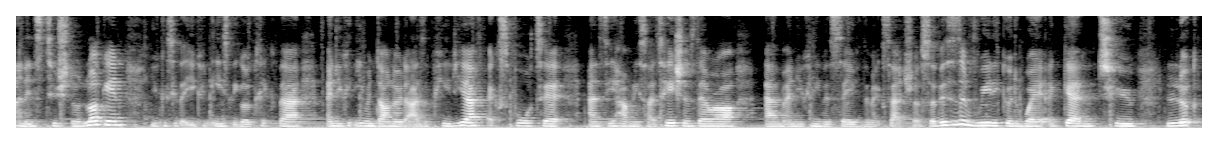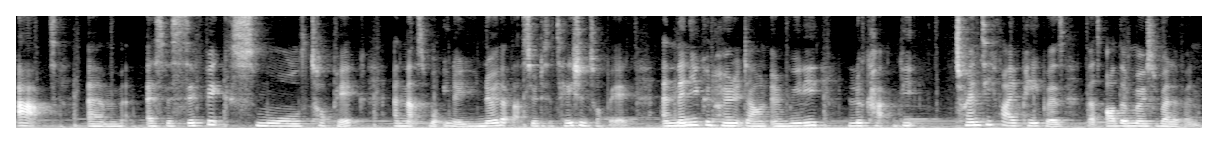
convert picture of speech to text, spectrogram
an institutional login you can see that you can easily go click there and you can even download it as a pdf export it and see how many citations there are um, and you can even save them etc so this is a really good way again to look at um, a specific small topic and that's what you know you know that that's your dissertation topic and then you can hone it down and really look at the 25 papers that are the most relevant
